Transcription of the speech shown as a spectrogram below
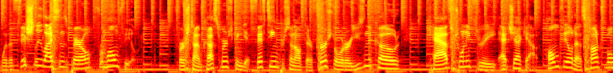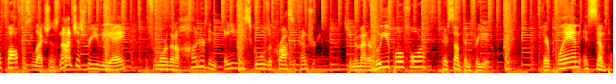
with officially licensed apparel from Homefield. First time customers can get 15% off their first order using the code CAVS23 at checkout. Homefield has comfortable, thoughtful selections not just for UVA, but for more than 180 schools across the country. So no matter who you pull for, there's something for you. Their plan is simple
